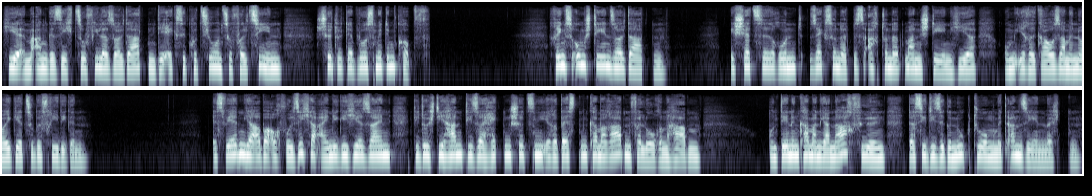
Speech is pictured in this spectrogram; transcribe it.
hier im Angesicht so vieler Soldaten die Exekution zu vollziehen, schüttelt er bloß mit dem Kopf. Ringsum stehen Soldaten. Ich schätze, rund 600 bis 800 Mann stehen hier, um ihre grausame Neugier zu befriedigen. Es werden ja aber auch wohl sicher einige hier sein, die durch die Hand dieser Heckenschützen ihre besten Kameraden verloren haben, und denen kann man ja nachfühlen, dass sie diese Genugtuung mit ansehen möchten.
